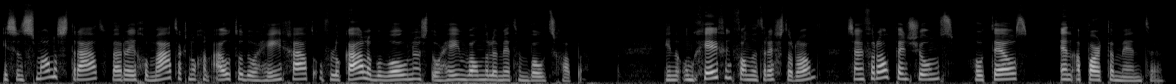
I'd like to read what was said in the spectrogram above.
is een smalle straat waar regelmatig nog een auto doorheen gaat of lokale bewoners doorheen wandelen met hun boodschappen. In de omgeving van het restaurant zijn vooral pensions, hotels en appartementen.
